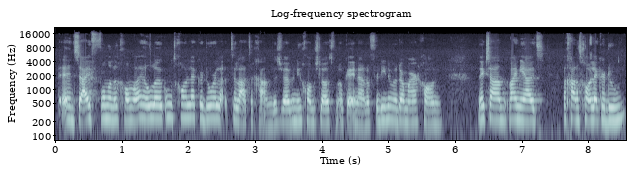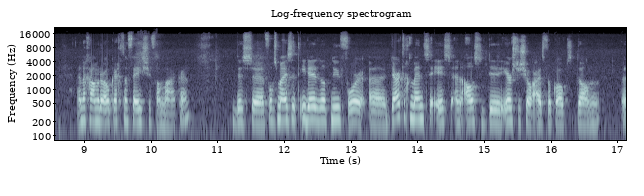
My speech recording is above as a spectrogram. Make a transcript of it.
en zij vonden het gewoon wel heel leuk om het gewoon lekker door la- te laten gaan. Dus we hebben nu gewoon besloten van oké, nou dan verdienen we er maar gewoon niks aan. Maakt niet uit. We gaan het gewoon lekker doen. En dan gaan we er ook echt een feestje van maken. Dus eh, volgens mij is het idee dat het nu voor eh 30 mensen is. En als de eerste show uitverkoopt, dan eh,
